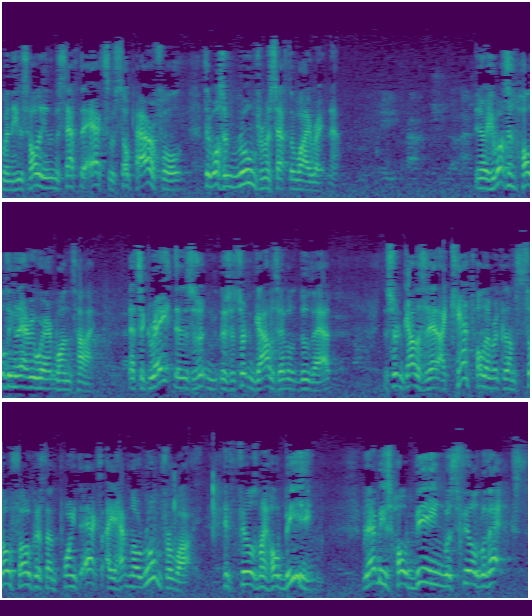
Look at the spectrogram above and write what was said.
when he was holding the Masechta X was so powerful there wasn't room for Masechta Y right now. You know, he wasn't holding it everywhere at one time. That's a great. There's a certain, there's a certain guy that's able to do that. There's a certain guy that says, I can't hold it because I'm so focused on point X. I have no room for Y. It fills my whole being. Rebbe's whole being was filled with X.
